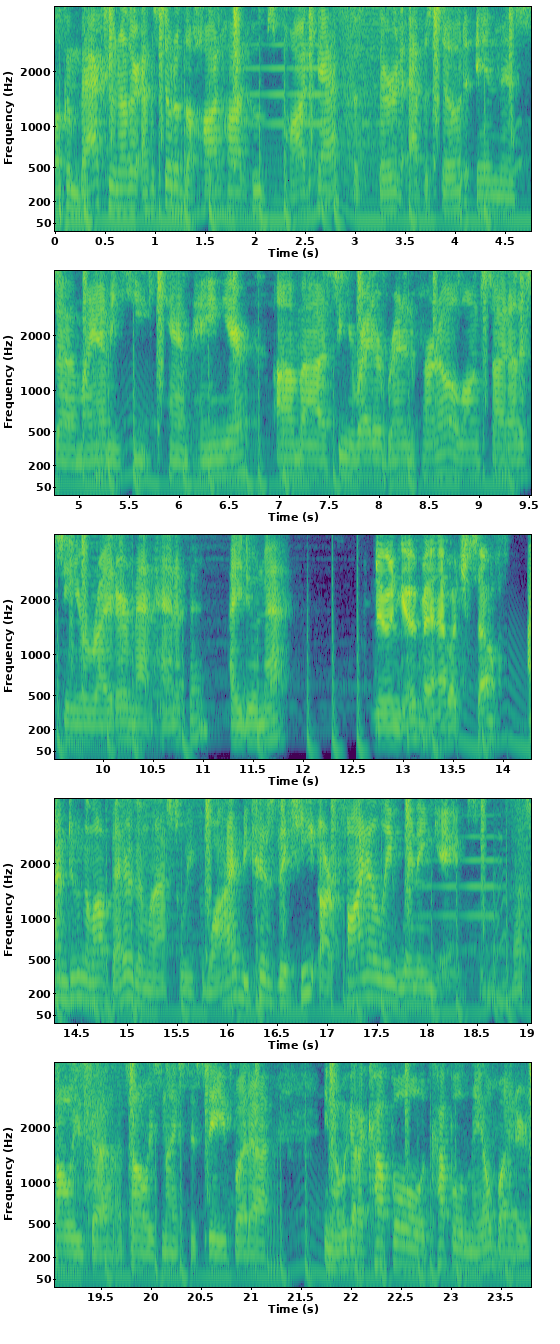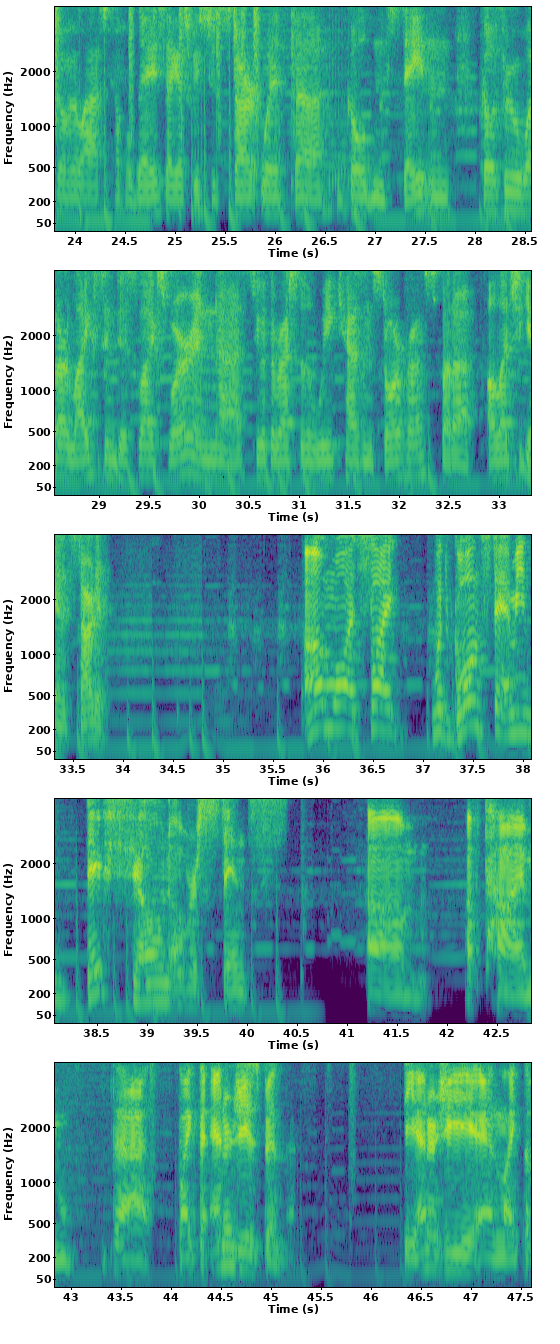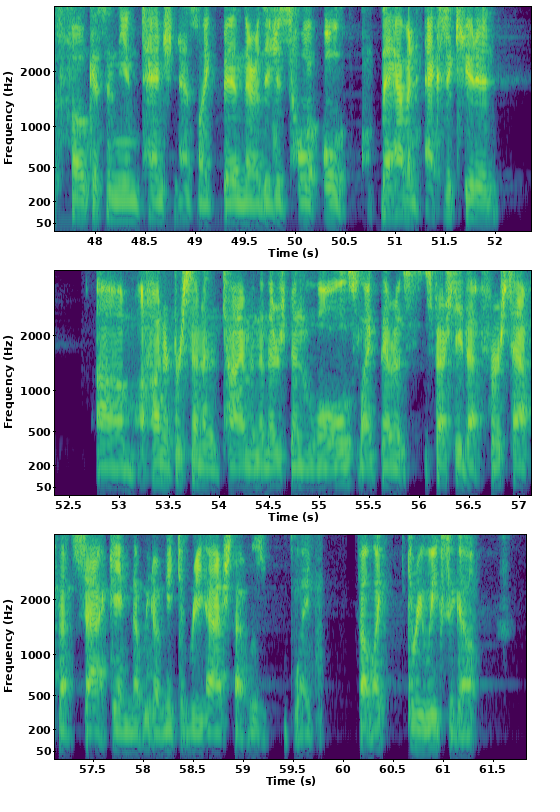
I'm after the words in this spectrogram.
Welcome back to another episode of the Hot Hot Hoops podcast, the third episode in this uh, Miami Heat campaign year. I'm uh, senior writer Brandon Di Perno alongside other senior writer Matt Hanifan. How you doing, Matt? Doing good, man. How about yourself? I'm doing a lot better than last week. Why? Because the Heat are finally winning games. That's always uh, that's always nice to see. But uh, you know, we got a couple couple nail biters over the last couple days. I guess we should start with uh, Golden State and go through what our likes and dislikes were, and uh, see what the rest of the week has in store for us. But uh, I'll let you get it started. Um, well, it's like with Golden State. I mean, they've shown over stints um, of time that like the energy has been there the energy and like the focus and the intention has like been there. They just hold, hold they haven't executed um 100% of the time. And then there's been lulls like there was especially that first half that Sac game that we don't need to rehash. That was like felt like three weeks ago.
